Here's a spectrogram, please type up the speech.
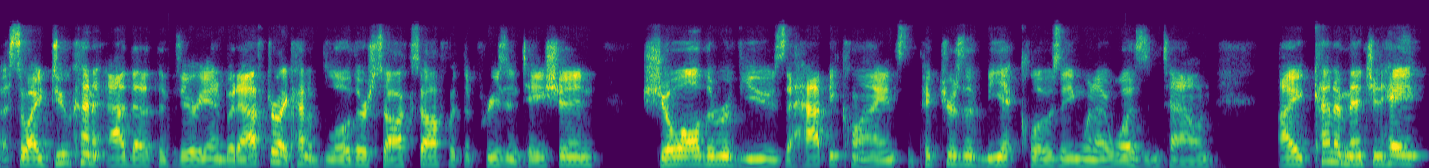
Uh, so I do kind of add that at the very end. But after I kind of blow their socks off with the presentation, show all the reviews, the happy clients, the pictures of me at closing when I was in town, I kind of mention, hey,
